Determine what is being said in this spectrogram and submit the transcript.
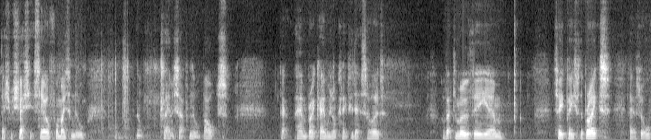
the actual chassis itself. I made some little, little clamps up from little bolts. That handbrake cable's not connected that side. I've had to move the um, T-piece for the brakes. That's all.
